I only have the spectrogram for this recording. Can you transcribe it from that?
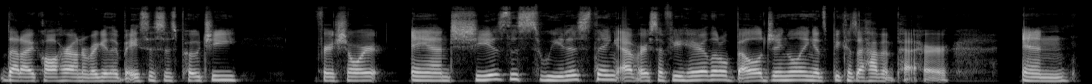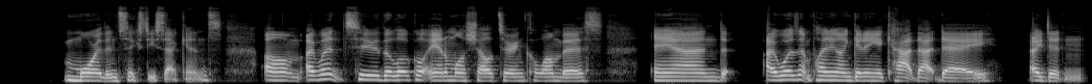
that I call her on a regular basis is Pochi for short. And she is the sweetest thing ever. So if you hear a little bell jingling, it's because I haven't pet her in more than 60 seconds. Um, I went to the local animal shelter in Columbus and I wasn't planning on getting a cat that day. I didn't.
